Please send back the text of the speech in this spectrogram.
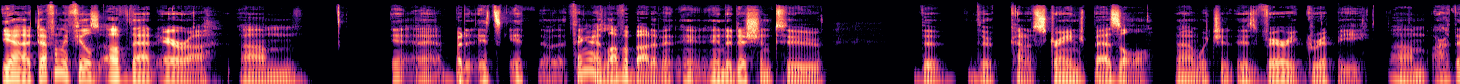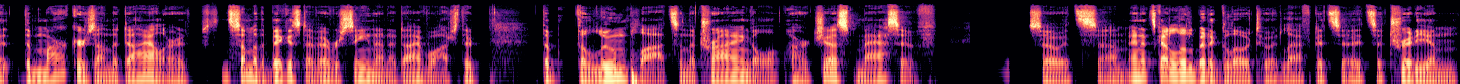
yeah, it definitely feels of that era. Um, uh, but it's it, the thing I love about it, in, in addition to the the kind of strange bezel, uh, which is very grippy, um, are the the markers on the dial are some of the biggest I've ever seen on a dive watch. They're, the the lume plots and the triangle are just massive. So it's um, and it's got a little bit of glow to it left. It's a, it's a tritium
